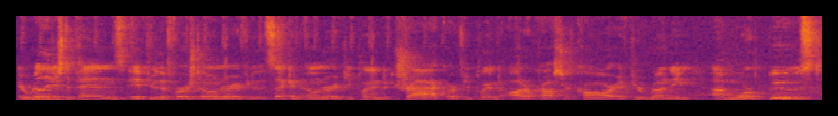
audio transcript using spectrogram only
It really just depends if you're the first owner, if you're the second owner, if you plan to track, or if you plan to autocross your car, if you're running uh, more boost.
